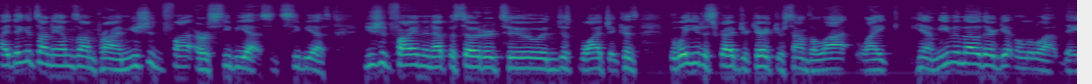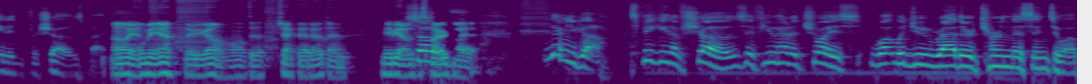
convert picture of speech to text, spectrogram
I think it's on Amazon Prime. You should find, or CBS, it's CBS. You should find an episode or two and just watch it because the way you described your character sounds a lot like him, even though they're getting a little outdated for shows. But oh yeah, well, yeah, there you go. I'll have to check that out then. Maybe I was so, inspired by it. There you go. Speaking of shows, if you had a choice, what would you rather turn this into a,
